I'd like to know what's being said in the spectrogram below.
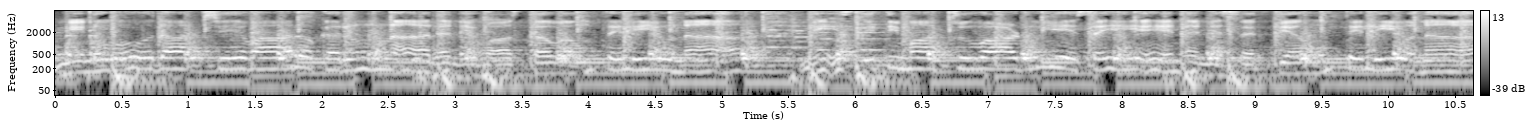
నిన్ను ఓదార్చేవారొకరున్నారని వాస్తవం తెలియనా? నీ స్థితి మార్చువాడు ఏసయ్యేనని సత్యం తెలియనా?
